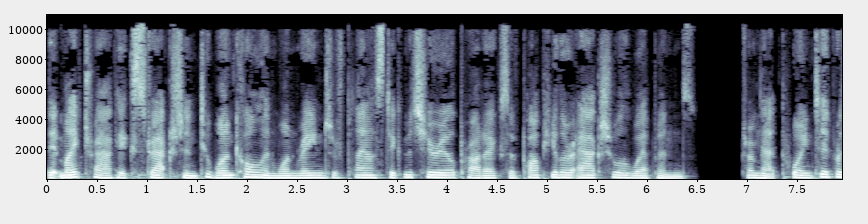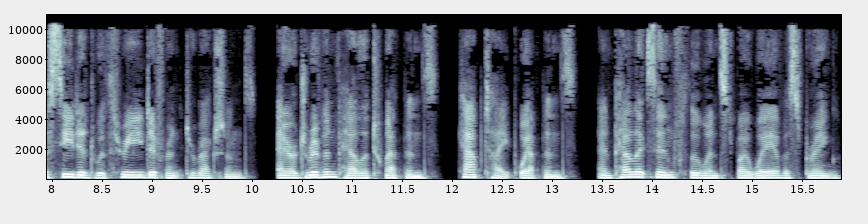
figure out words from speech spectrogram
It might track extraction to one colon one range of plastic material products of popular actual weapons. From that point it proceeded with three different directions, air-driven pellet weapons, cap-type weapons, and pellets influenced by way of a spring.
